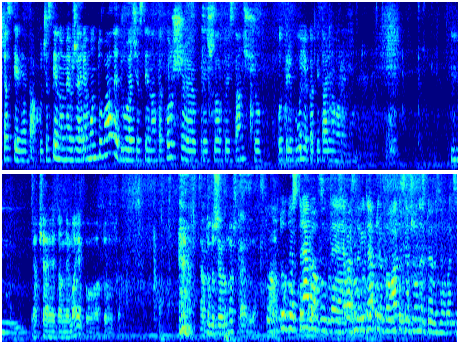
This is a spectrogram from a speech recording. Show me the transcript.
частини даху. Частину ми вже ремонтували, друга частина також прийшла в той стан, що потребує капітального ремонту. А черги там немає по автобусах? Автобус все одно ж треба буде. Автобус треба буде, ну, буде придбаватися вже в наступному році.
